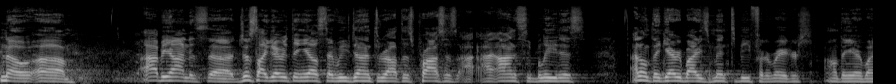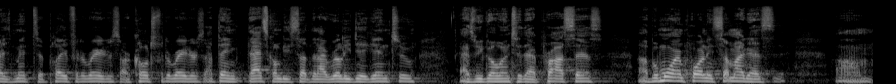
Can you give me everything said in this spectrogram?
no, um, I'll be honest. Uh, just like everything else that we've done throughout this process, I, I honestly believe this. I don't think everybody's meant to be for the Raiders. I don't think everybody's meant to play for the Raiders or coach for the Raiders. I think that's going to be something I really dig into as we go into that process. Uh, but more importantly, somebody that's um,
